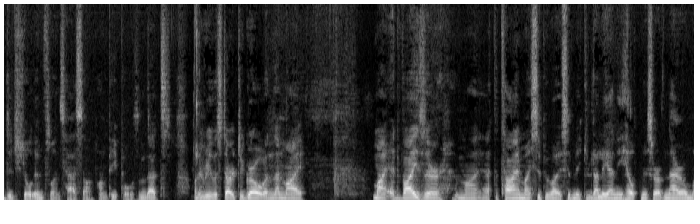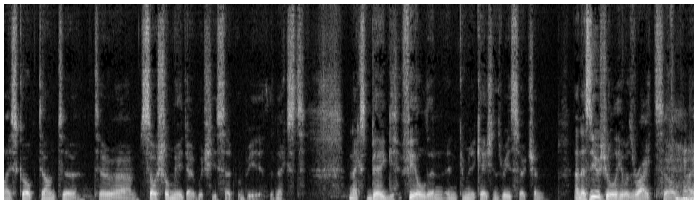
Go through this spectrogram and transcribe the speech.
digital influence has on on people. And that's when it really started to grow. And then my my advisor, my at the time my supervisor Mikael Dahlén, helped me sort of narrow my scope down to to uh, social media, which he said would be the next next big field in, in communications research. And and as usual, he was right. So I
